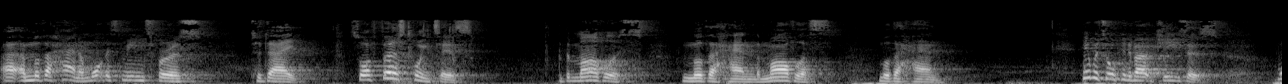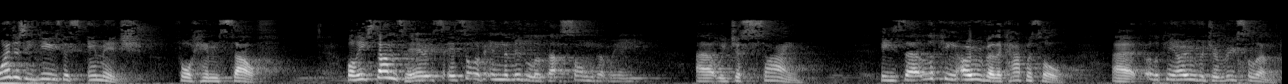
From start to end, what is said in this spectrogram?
uh, a mother hen and what this means for us today. So our first point is the marvellous mother hen, the marvellous mother hen. Here we're talking about Jesus. Why does he use this image for himself? Well, he stands here, it's, it's sort of in the middle of that song that we, uh, we just sang. He's uh, looking over the capital, uh, looking over Jerusalem.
